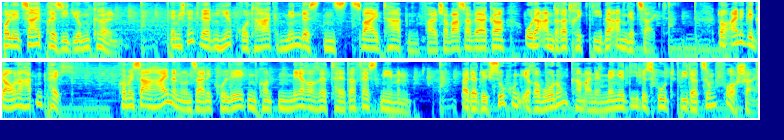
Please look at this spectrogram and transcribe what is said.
Polizeipräsidium Köln. Im Schnitt werden hier pro Tag mindestens zwei Taten falscher Wasserwerker oder anderer Trickdiebe angezeigt. Doch einige Gauner hatten Pech. Kommissar Heinen und seine Kollegen konnten mehrere Täter festnehmen. Bei der Durchsuchung ihrer Wohnung kam eine Menge Diebesgut wieder zum Vorschein.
